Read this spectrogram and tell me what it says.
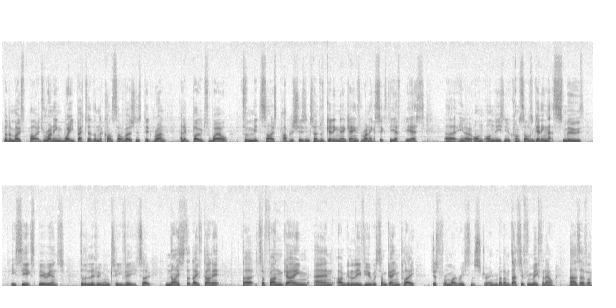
for the most part, it's running way better than the console versions did run, and it bodes well for mid-sized publishers in terms of getting their games running at 60 FPS, uh, you know, on on these new consoles and getting that smooth PC experience for the living room TV. So nice that they've done it. Uh, it's a fun game, and I'm going to leave you with some gameplay just from my recent stream. But um, that's it from me for now. As ever,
